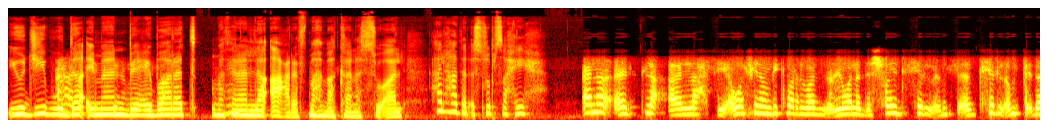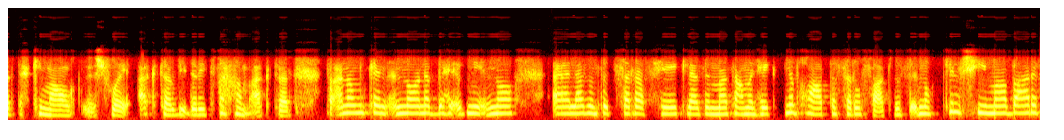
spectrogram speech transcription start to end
يجيبوا دائما بعبارة مثلا لا أعرف مهما كان السؤال، هل هذا الأسلوب صحيح؟ أنا لا لحظة. أول شيء لما بيكبر الولد شوي بصير بصير الأم تقدر تحكي معه شوي أكثر بيقدر يتفهم أكثر فأنا ممكن إنه أنبه ابني إنه آه لازم تتصرف هيك لازم ما تعمل هيك. نبهه على التصرفات بس إنه كل شيء ما بعرف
